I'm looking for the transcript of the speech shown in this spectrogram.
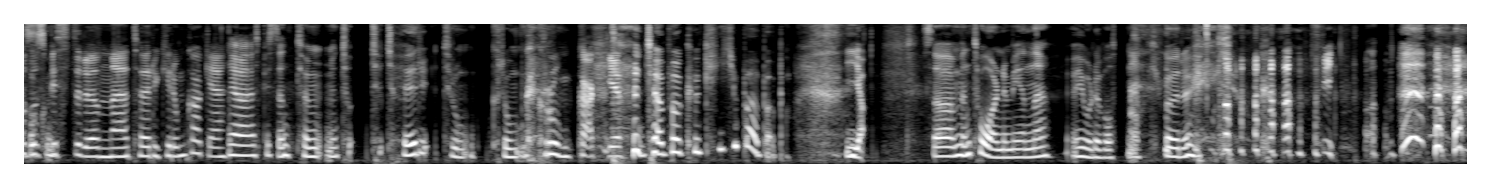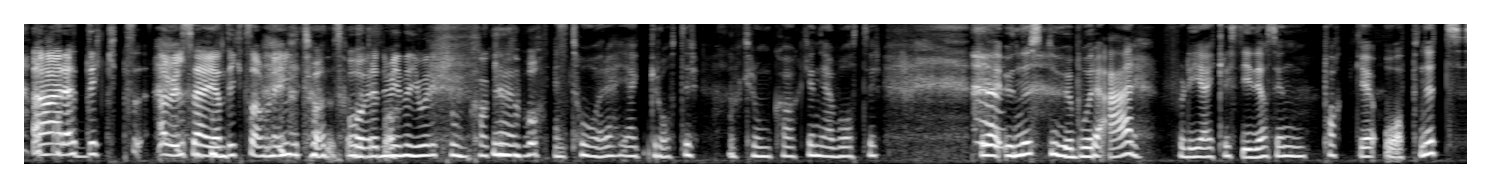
Og så spiste du en eh, tørr krumkake. Ja, jeg spiste en tøm, tørr trum, krum, Krumkake. ja. Så, men tårene mine gjorde det vått nok for Fy faen. Det her er et dikt jeg vil se i en diktsamling. Jeg tror det skal du Årene mine gjorde krumkaken våt. En tåre, jeg gråter, og krumkaken, jeg våter. For jeg under stuebordet er, fordi jeg Kristidia sin pakke åpnet.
